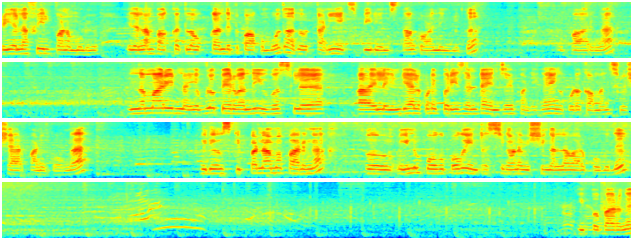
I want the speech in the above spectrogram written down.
ரியலாக ஃபீல் பண்ண முடியும். இதெல்லாம் பக்கத்தில் உட்காந்துட்டு பார்க்கும்போது அது ஒரு தனி எக்ஸ்பீரியன்ஸ் தான் குழந்தைங்களுக்கு. ஸோ பாருங்கள் இந்த மாதிரி நான் எவ்வளோ பேர் வந்து யுஎஸில் இல்லை இந்தியாவில் கூட இப்போ ரீசெண்டாக என்ஜாய் பண்ணிங்க எங்கள் கூட கமெண்ட்ஸில் ஷேர் பண்ணிக்கோங்க. வீடியோ ஸ்கிப் பண்ணாமல் பாருங்கள் ஸோ இன்னும் போக போக இன்ட்ரெஸ்டிங்கான விஷயங்கள்லாம் வரப்போகுது. இப்போ பாருங்க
